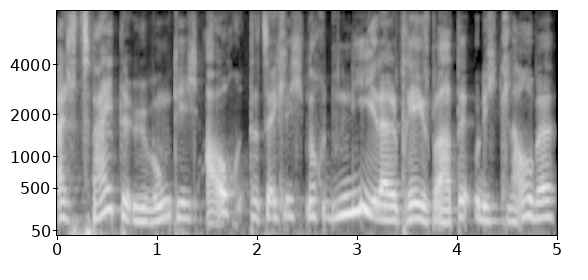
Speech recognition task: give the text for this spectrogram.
als zweite Übung, die ich auch tatsächlich noch nie in einem Trainingsplan hatte und ich glaube,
